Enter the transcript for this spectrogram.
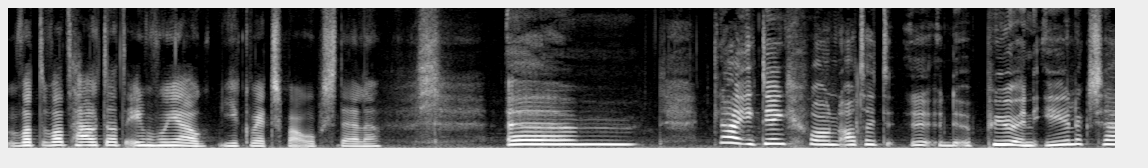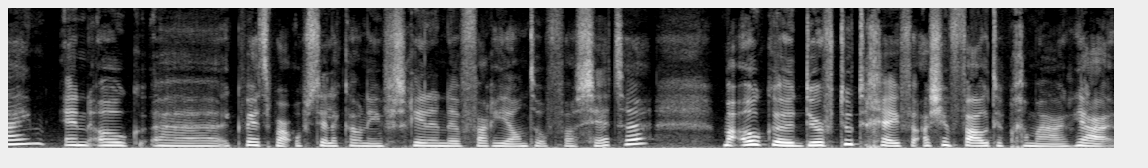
wat, wat houdt dat in voor jou, je kwetsbaar opstellen? Ehm, Nou, ik denk gewoon altijd uh, puur en eerlijk zijn. En ook uh, kwetsbaar opstellen kan in verschillende varianten of facetten. Maar ook uh, durf toe te geven als je een fout hebt gemaakt. Ja,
